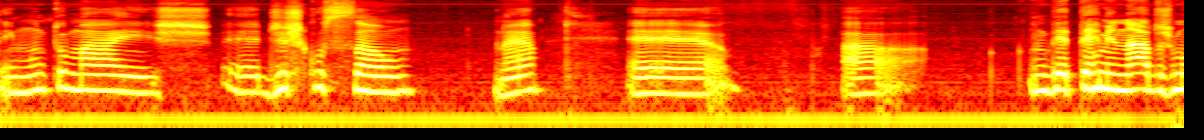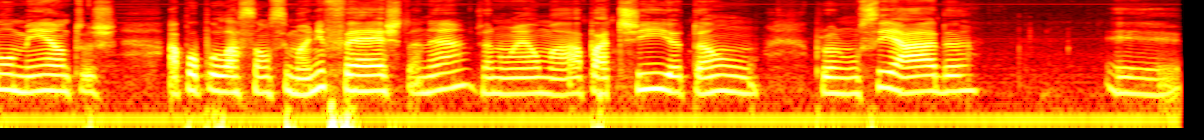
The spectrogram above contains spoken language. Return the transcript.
Tem muito mais é, discussão, né? É, a, em determinados momentos a população se manifesta, né? Já não é uma apatia tão pronunciada. É,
